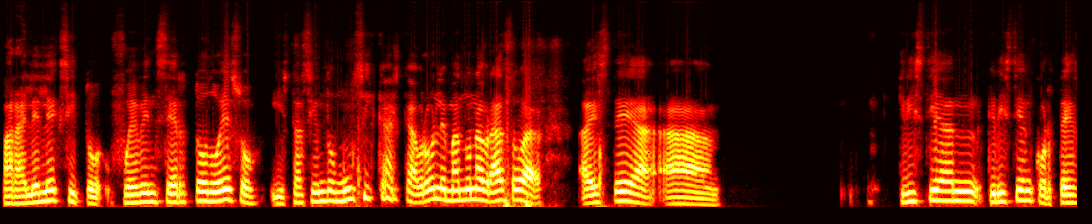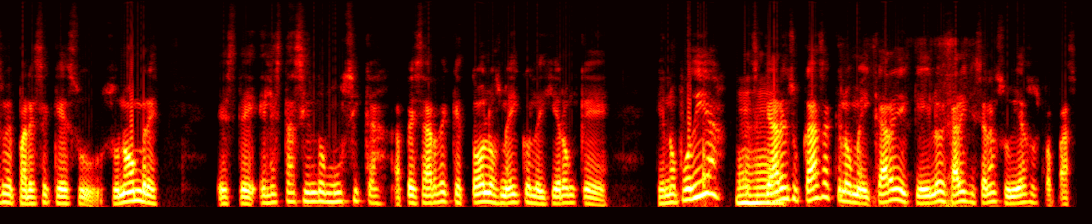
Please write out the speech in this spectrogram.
para él el éxito fue vencer todo eso y está haciendo música, el cabrón. Le mando un abrazo a, este, a, a Cristian, Cristian Cortés, me parece que es su, su nombre este, él está haciendo música, a pesar de que todos los médicos le dijeron que, no podía, que se quedara en su casa, que lo medicaran y que ahí lo dejaran y quisieran subir a sus papás.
